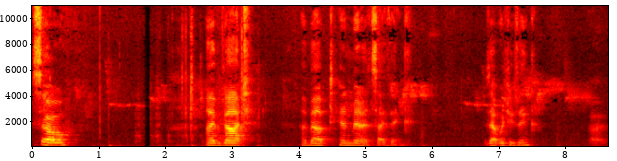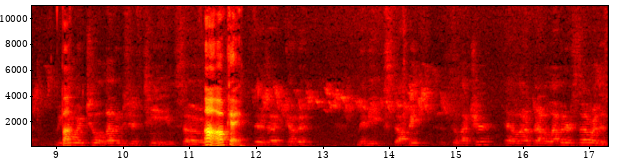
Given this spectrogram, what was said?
So I've got about 10 minutes, I think. Is that what you think? Uh, we're go until eleven fifteen, so. Oh, okay. There's a kind of, maybe stopping the lecture? Around eleven or so, or the,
